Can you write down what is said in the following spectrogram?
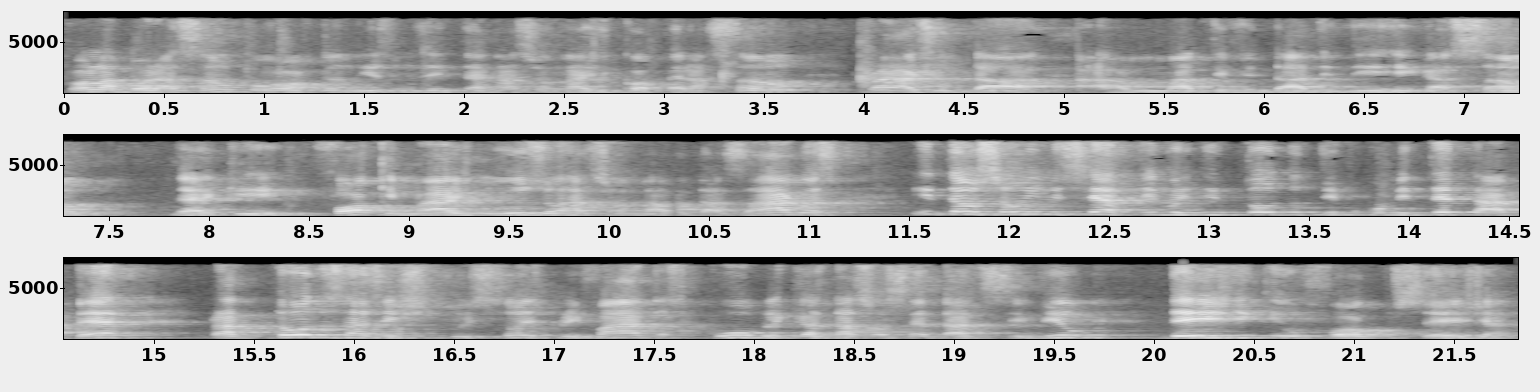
colaboração com organismos internacionais de cooperação para ajudar a uma atividade de irrigação né, que foque mais no uso racional das águas. Então, são iniciativas de todo tipo. O comitê está aberto para todas as instituições privadas, públicas, da sociedade civil, desde que o foco seja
